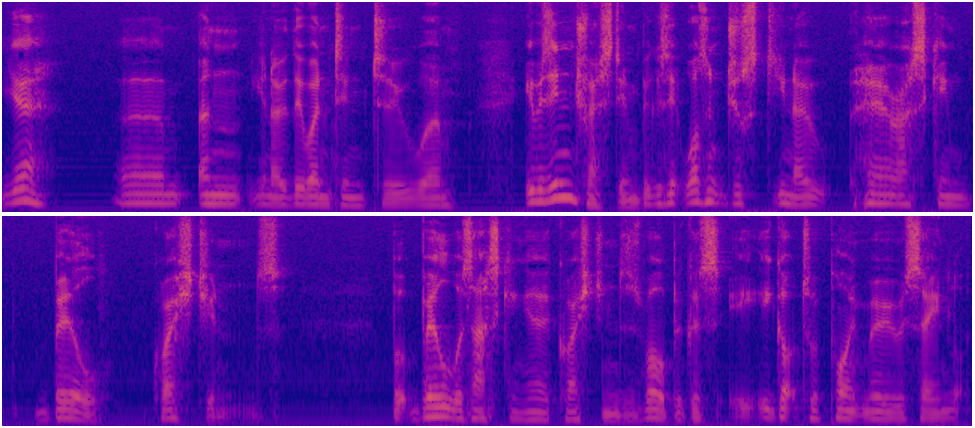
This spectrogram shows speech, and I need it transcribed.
yeah, um, and you know they went into. Um, it was interesting because it wasn't just you know her asking Bill questions, but Bill was asking her questions as well because he got to a point where he was saying, "Look,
